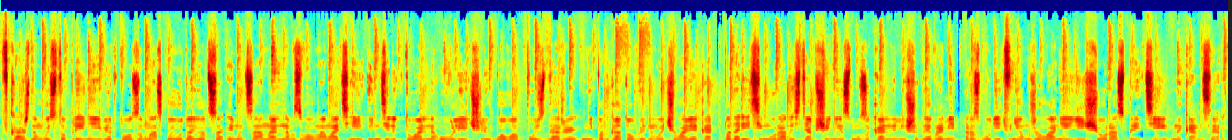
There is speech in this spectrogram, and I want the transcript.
В каждом выступлении виртуоза Москвы удается эмоционально взволновать и интеллектуально увлечь любого, пусть даже неподготовленного человека, подарить ему радость общения с музыкальными шедеврами, разбудить в нем желание еще раз прийти на концерт.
